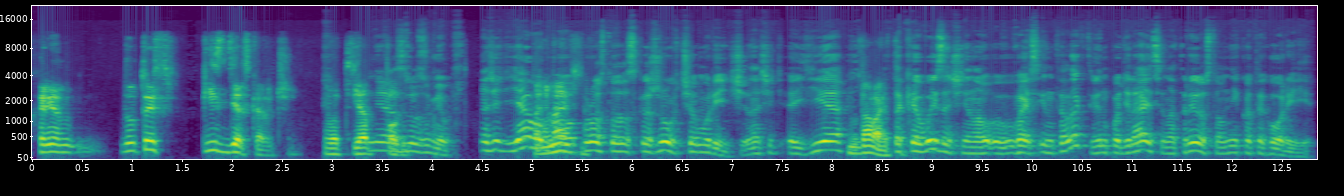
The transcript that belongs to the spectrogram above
хрен, ну то есть пиздец, короче. Вот я, Я понял. зрозумів. Значить, я вам просто скажу, в чому річ. Значить, є Ну, Давайте. таке визначення на весь інтелект, він поділяється на три основні категорії.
